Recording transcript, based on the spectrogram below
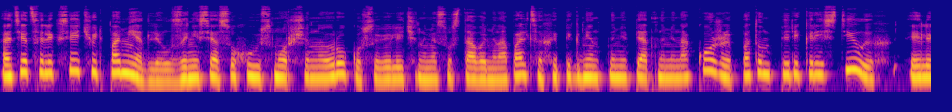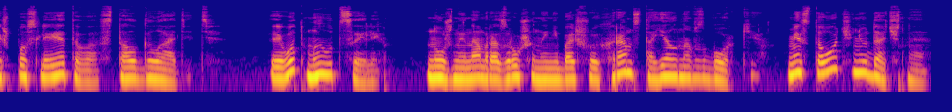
Отец Алексей чуть помедлил, занеся сухую сморщенную руку с увеличенными суставами на пальцах и пигментными пятнами на коже, потом перекрестил их и лишь после этого стал гладить. И вот мы у цели. Нужный нам разрушенный небольшой храм стоял на взгорке. Место очень удачное.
